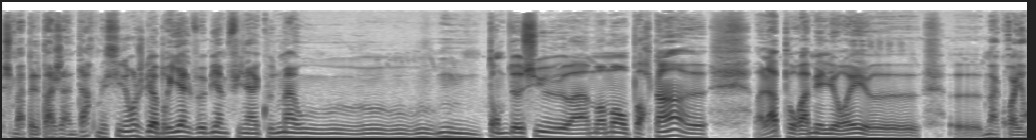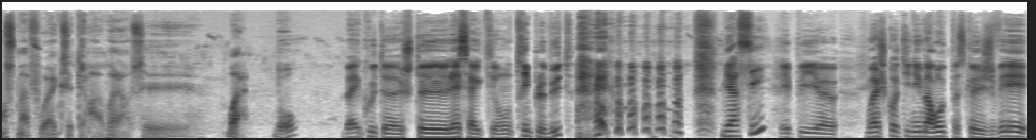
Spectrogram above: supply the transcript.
je m'appelle pas Jeanne d'Arc, mais si l'ange Gabriel veut bien me filer un coup de main ou, me tombe dessus à un moment opportun, euh, voilà, pour améliorer euh, euh, ma croyance, ma foi, etc. Voilà, c'est. Ouais. Bon. Bah écoute, je te laisse avec ton triple but. Merci. Et puis moi je continue ma route parce que je vais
